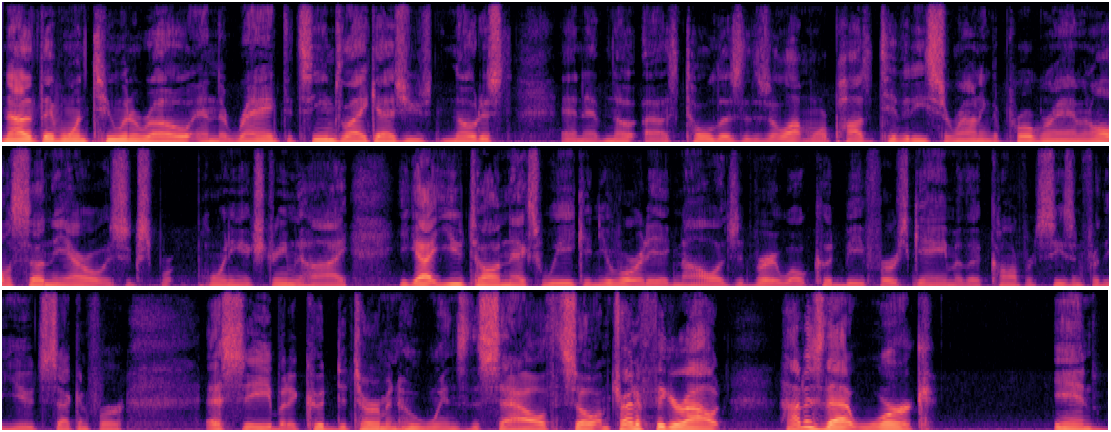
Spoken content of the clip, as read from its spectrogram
Now that they've won two in a row and they're ranked, it seems like, as you've noticed and have no, uh, told us, that there's a lot more positivity surrounding the program. And all of a sudden, the arrow is exp- pointing extremely high. You got Utah next week, and you've already acknowledged it very well could be first game of the conference season for the Utes, second for SC, but it could determine who wins the South. So I'm trying to figure out – how does that work in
